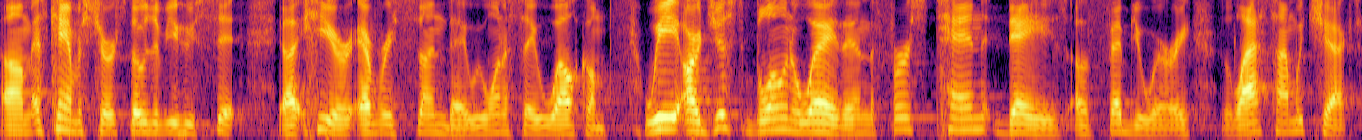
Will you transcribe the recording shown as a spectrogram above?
um, as Canvas Church. Those of you who sit uh, here every Sunday, we want to say welcome. We are just blown away that in the first 10 days of February, the last time we checked,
